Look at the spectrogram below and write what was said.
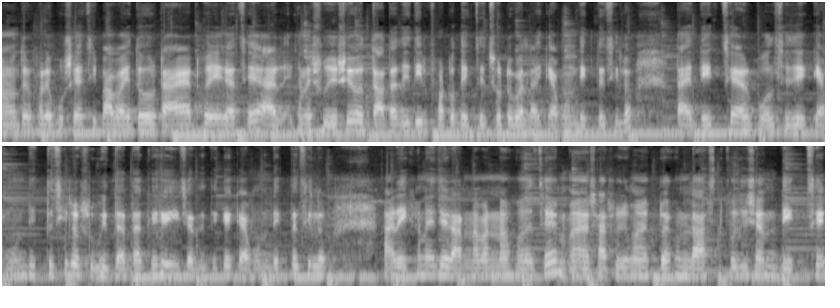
ননদের ঘরে বসে আছি, বাবাই তো টায়ার্ড হয়ে গেছে, আর এখানে শুয়ে শুয়ে দাদা দিদির ফটো দেখছে, ছোটোবেলায় কেমন দেখতে ছিল তাই দেখছে আর বলছে যে, কেমন দেখতে ছিল সুবির দাদাকে ঈশা দিদিকে কেমন দেখতে ছিল। আর এখানে যে রান্না বান্না হয়েছে শাশুড়ি মা একটু এখন লাস্ট পজিশন দেখছে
